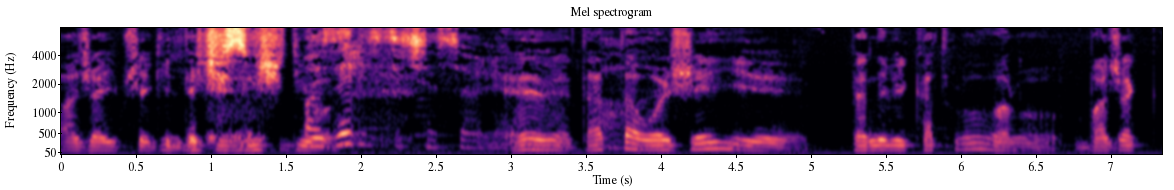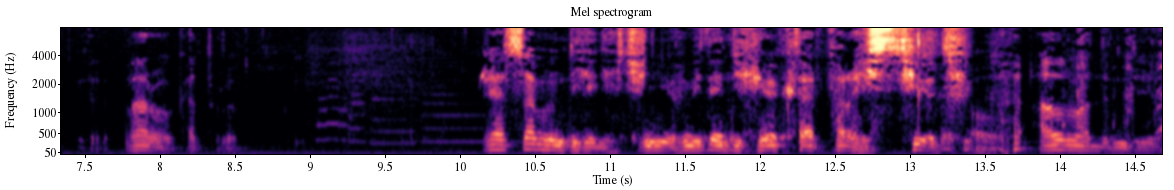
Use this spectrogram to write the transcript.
Acayip şekilde çizmiş diyor. Bazelis için söylüyorum. Evet hatta Aa. o şey e, bende bir kataloğu var o bacak e, var o katalog. Ressamım diye geçiniyor. Bir de dünya kadar para istiyor diyor. Almadım diyor.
